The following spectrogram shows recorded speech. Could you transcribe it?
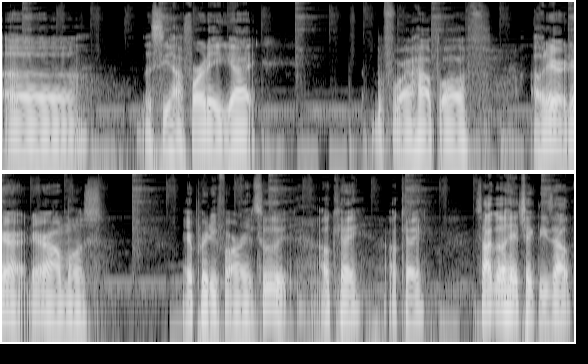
Uh, let's see how far they got before I hop off. Oh, they're they're they're almost they're pretty far into it. Okay, okay. So I'll go ahead and check these out.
